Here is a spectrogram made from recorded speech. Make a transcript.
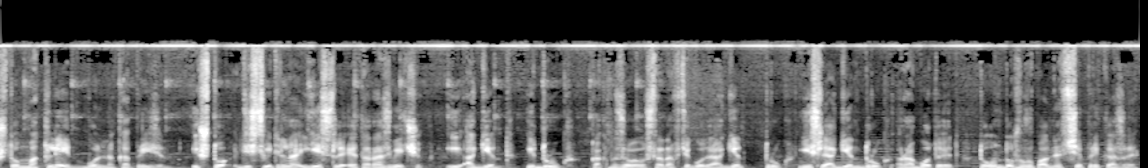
что Маклейн больно капризен, и что действительно, если это разведчик и агент, и друг, как называлось тогда в те годы, агент-друг, если агент-друг работает, то он должен выполнять все приказы.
